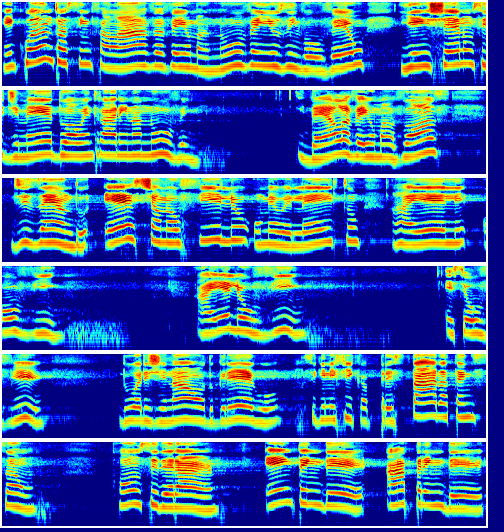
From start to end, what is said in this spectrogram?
Enquanto assim falava, veio uma nuvem e os envolveu, e encheram-se de medo ao entrarem na nuvem. E dela veio uma voz dizendo: Este é o meu filho, o meu eleito, a ele ouvi. A ele ouvi, esse ouvir do original, do grego, significa prestar atenção, considerar, entender, aprender,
